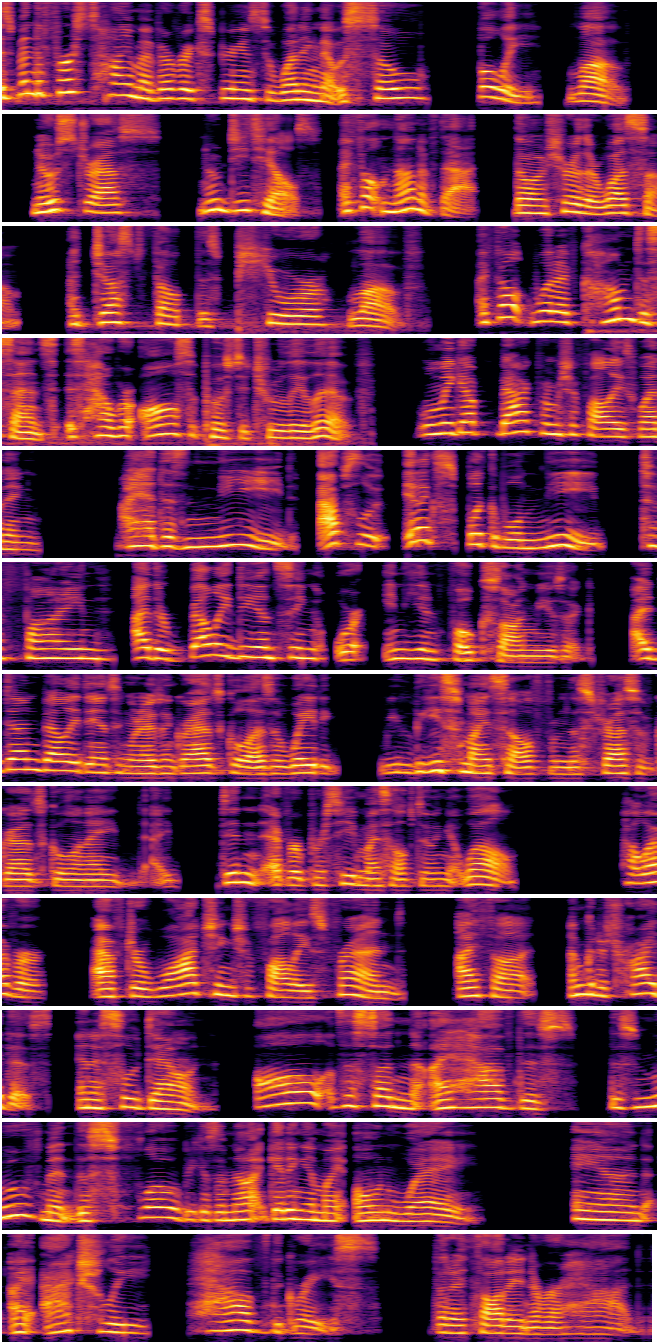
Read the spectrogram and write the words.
It's been the first time I've ever experienced a wedding that was so fully love. No stress, no details. I felt none of that, though I'm sure there was some. I just felt this pure love. I felt what I've come to sense is how we're all supposed to truly live. When we got back from Shafali's wedding, I had this need, absolute inexplicable need, to find either belly dancing or Indian folk song music. I'd done belly dancing when I was in grad school as a way to release myself from the stress of grad school, and I, I didn't ever perceive myself doing it well. However, after watching Shafali's friend, I thought, I'm going to try this. And I slowed down. All of a sudden, I have this, this movement, this flow, because I'm not getting in my own way. And I actually have the grace that I thought I never had.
